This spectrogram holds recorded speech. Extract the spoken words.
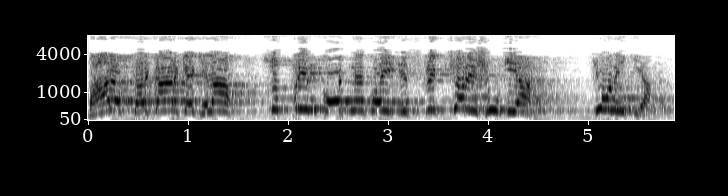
भारत सरकार के खिलाफ सुप्रीम कोर्ट ने कोई स्ट्रिक्चर इशू किया है? क्यों नहीं किया है?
